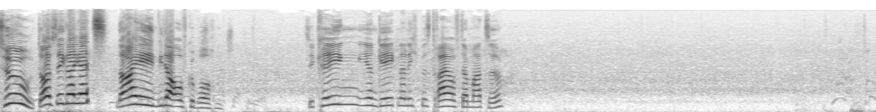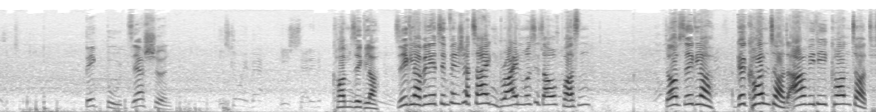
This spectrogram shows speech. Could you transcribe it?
two. Dolph Ziggler jetzt. Nein, wieder aufgebrochen. Sie kriegen ihren Gegner nicht bis drei auf der Matte. Big Boot, sehr schön. Komm, Sigler. Sigler will jetzt den Finisher zeigen. Brian muss jetzt aufpassen. Dolph Sigler. Gekontert. RVD kontert.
